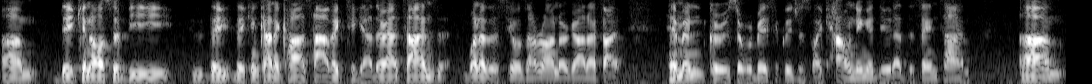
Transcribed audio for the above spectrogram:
Um, they can also be they, they can kind of cause havoc together at times. One of the steals that Rondo got, I thought him and Caruso were basically just like hounding a dude at the same time. Um,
